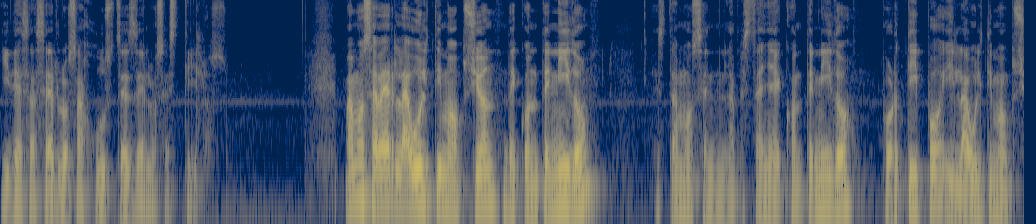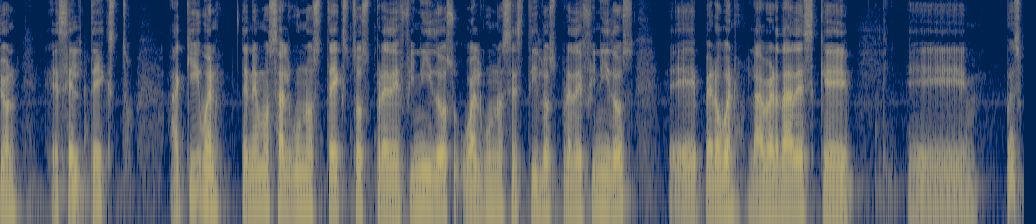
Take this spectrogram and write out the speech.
y deshacer los ajustes de los estilos. Vamos a ver la última opción de contenido. Estamos en la pestaña de contenido por tipo y la última opción es el texto. Aquí, bueno, tenemos algunos textos predefinidos o algunos estilos predefinidos, eh, pero bueno, la verdad es que, eh, pues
